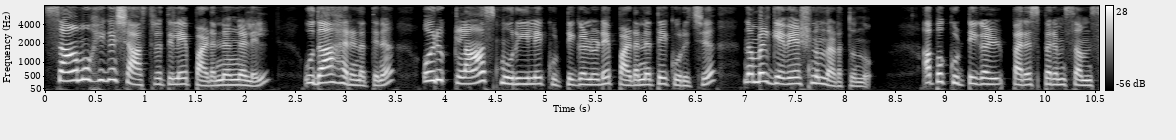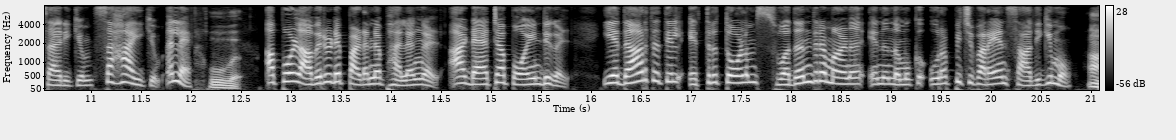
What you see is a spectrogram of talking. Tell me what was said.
സാമൂഹിക ശാസ്ത്രത്തിലെ പഠനങ്ങളിൽ ഉദാഹരണത്തിന് ഒരു ക്ലാസ് മുറിയിലെ കുട്ടികളുടെ പഠനത്തെക്കുറിച്ച് നമ്മൾ ഗവേഷണം നടത്തുന്നു. അപ്പൊ കുട്ടികൾ പരസ്പരം സംസാരിക്കും സഹായിക്കും അല്ലേ? അപ്പോൾ അവരുടെ പഠനഫലങ്ങൾ ആ ഡാറ്റ പോയിന്റുകൾ യഥാർത്ഥത്തിൽ എത്രത്തോളം സ്വതന്ത്രമാണ് എന്ന് നമുക്ക് ഉറപ്പിച്ചു പറയാൻ സാധിക്കുമോ? ആ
